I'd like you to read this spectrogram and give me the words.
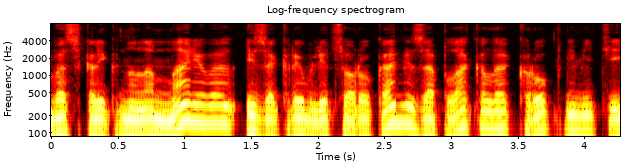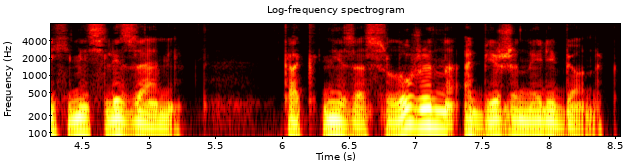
воскликнула Марьева и, закрыв лицо руками, заплакала крупными тихими слезами, как незаслуженно обиженный ребенок.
